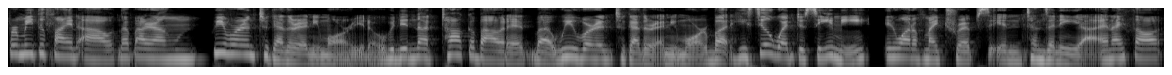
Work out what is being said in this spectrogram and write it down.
for me to find out na parang we weren't together anymore. You know, we did not talk about it, but we weren't together anymore. But he still went to see me in one of my trips in Tanzania. And I thought,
